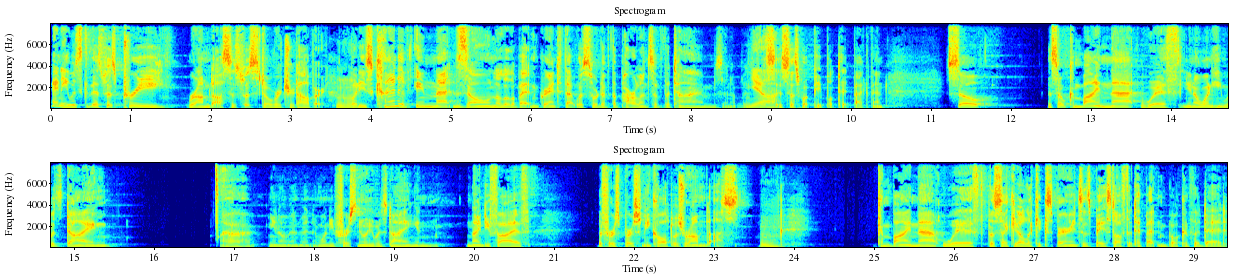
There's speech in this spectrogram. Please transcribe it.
And he was, this was pre Ram Dass, this was still Richard Alpert, mm-hmm. but he's kind of in that zone a little bit. And granted, that was sort of the parlance of the times. And it was Yeah. just, it's just what people did back then. So, so combine that with, you know, when he was dying, uh, you know, and, and when he first knew he was dying in 95, the first person he called was Ram Dass combine that with the psychedelic experiences based off the Tibetan Book of the Dead.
